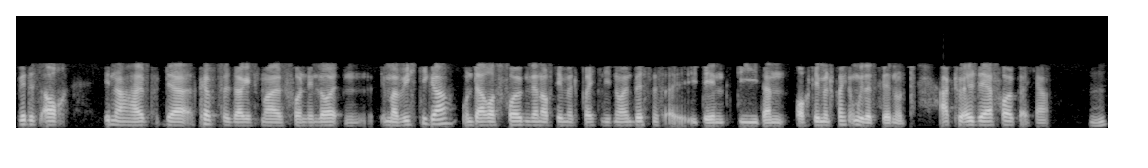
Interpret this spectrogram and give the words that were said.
wird es auch innerhalb der Köpfe, sage ich mal, von den Leuten immer wichtiger und daraus folgen dann auch dementsprechend die neuen Business-Ideen, die dann auch dementsprechend umgesetzt werden und aktuell sehr erfolgreich, ja. Mhm.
